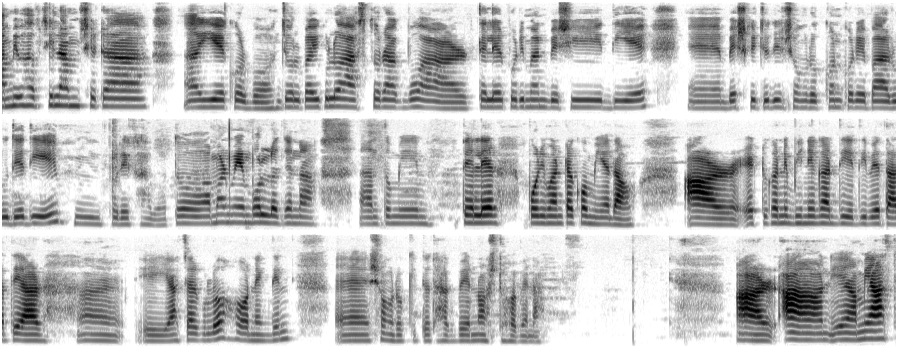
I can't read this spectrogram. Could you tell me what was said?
আমি ভাবছিলাম সেটা ইয়ে করব। জলপাইগুলো আস্ত রাখব আর তেলের পরিমাণ বেশি দিয়ে বেশ কিছুদিন সংরক্ষণ করে বা রোদে দিয়ে পরে খাব। তো আমার মেয়ে বলল যে, না তুমি তেলের পরিমাণটা কমিয়ে দাও আর একটুখানি ভিনেগার দিয়ে দিবে তাতে আর এই আচারগুলো অনেক দিন সংরক্ষিত থাকবে, নষ্ট হবে না। আর আমি আস্ত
